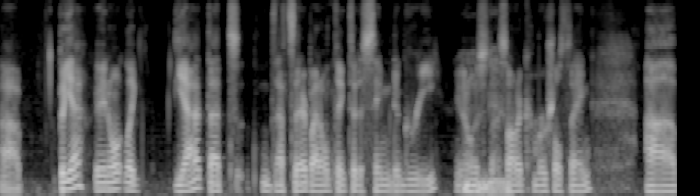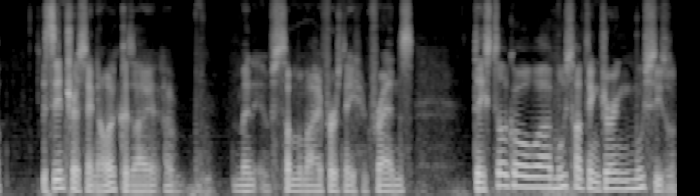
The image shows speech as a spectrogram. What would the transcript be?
uh, but yeah, you know, like yeah, that's that's there, but I don't think to the same degree. You know, it's, Mm-hmm. it's not a commercial thing. Uh, it's interesting though, because I, I've many, some of my First Nation friends, they still go uh, moose hunting during moose season,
